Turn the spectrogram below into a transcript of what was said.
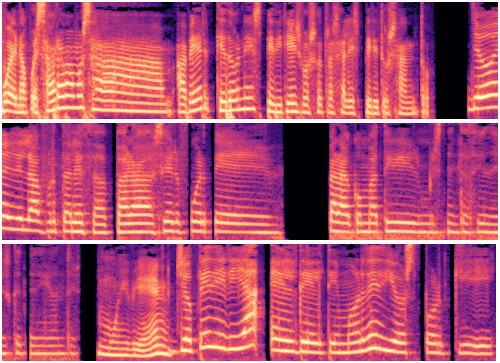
Bueno, pues ahora vamos a, a ver qué dones pediríais vosotras al Espíritu Santo. Yo el de la fortaleza, para ser fuerte, para combatir mis tentaciones que tenía antes. Muy bien. Yo pediría el del temor de Dios porque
